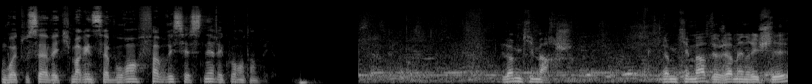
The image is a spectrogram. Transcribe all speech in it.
On voit tout ça avec Marine Sabourin, Fabrice Elsner et Corentin Brio. L'homme qui marche. L'homme qui marche de Germaine Richier.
